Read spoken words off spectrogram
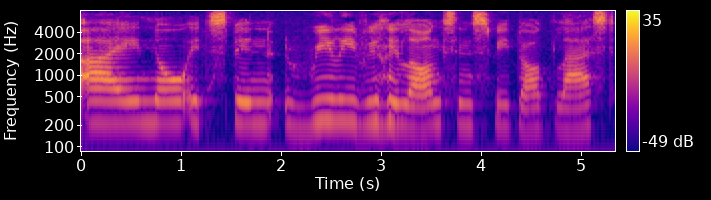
I know it's been really, really long since we talked last,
